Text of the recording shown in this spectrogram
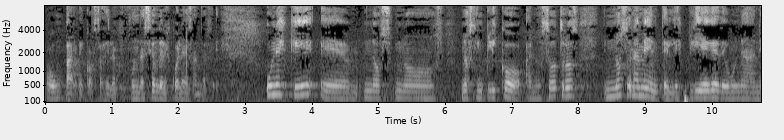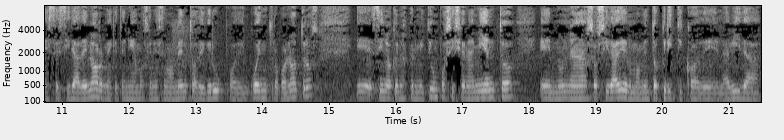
o un par de cosas de la fundación de la Escuela de Santa Fe. Una es que eh, nos, nos, nos, implicó a nosotros no solamente el despliegue de una necesidad enorme que teníamos en ese momento de grupo, de encuentro con otros, eh, sino que nos permitió un posicionamiento en una sociedad y en un momento crítico de la vida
